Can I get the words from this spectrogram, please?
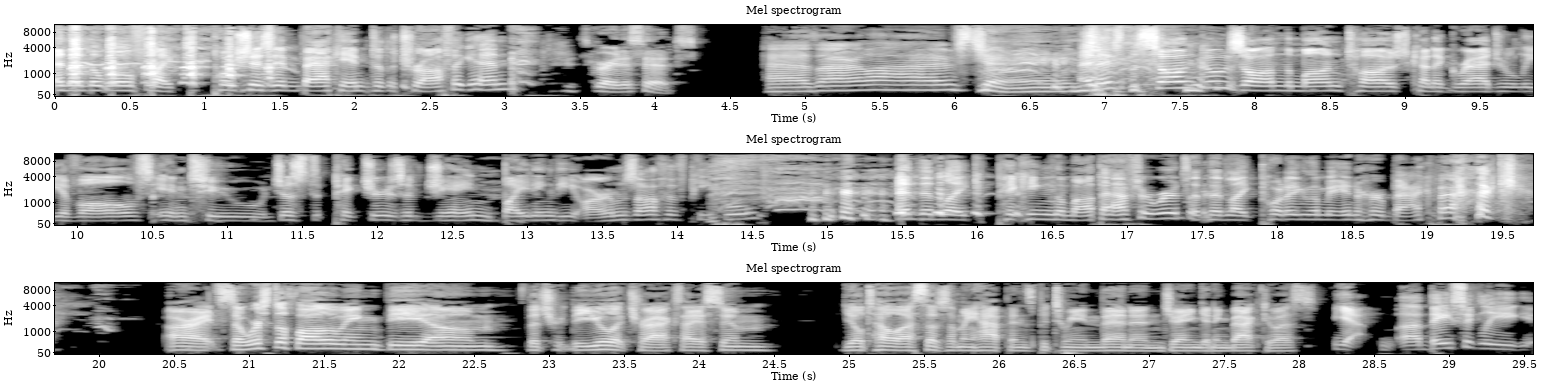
and then the wolf like pushes him back into the trough again. It's greatest hits. As our lives change. And as the song goes on, the montage kind of gradually evolves into just pictures of Jane biting the arms off of people and then like picking them up afterwards and then like putting them in her backpack. All right, so we're still following the um the tr- the Ulick tracks. I assume you'll tell us if something happens between then and Jane getting back to us. Yeah, uh, basically,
